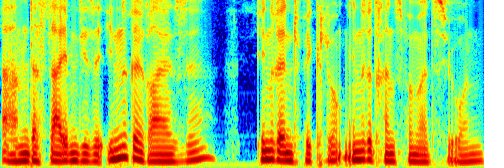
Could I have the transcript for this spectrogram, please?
ähm, dass da eben diese innere Reise, innere Entwicklung, innere Transformation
